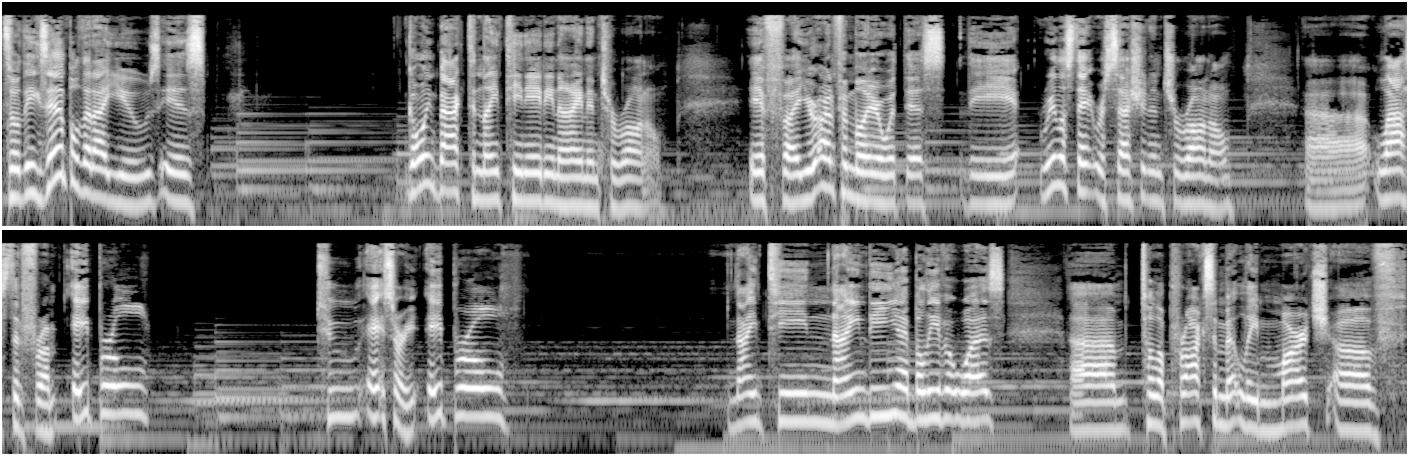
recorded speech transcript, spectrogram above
So, the example that I use is going back to 1989 in Toronto. If uh, you're unfamiliar with this, the real estate recession in Toronto uh, lasted from April to eh, sorry April 1990, I believe it was, um, till approximately March of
